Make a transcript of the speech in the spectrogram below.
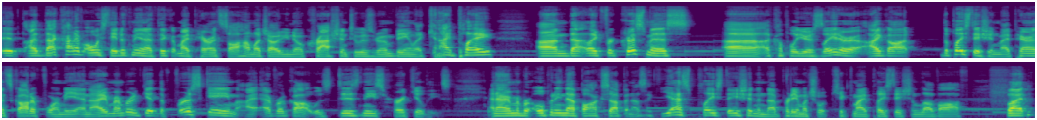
it, I, that kind of always stayed with me, and I think my parents saw how much I would you know crash into his room, being like, "Can I play?" Um, that like for Christmas, uh, a couple years later, I got the PlayStation. My parents got it for me, and I remember get the first game I ever got was Disney's Hercules, and I remember opening that box up, and I was like, "Yes, PlayStation," and that pretty much what kicked my PlayStation love off. But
